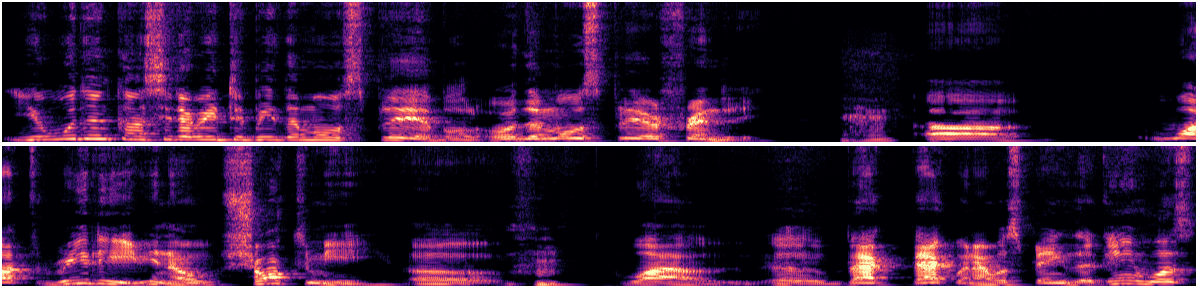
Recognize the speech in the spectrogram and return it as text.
you wouldn't consider it to be the most playable or the most player friendly. Mm-hmm. Uh, what really, you know, shocked me uh, while uh, back back when I was playing the game was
